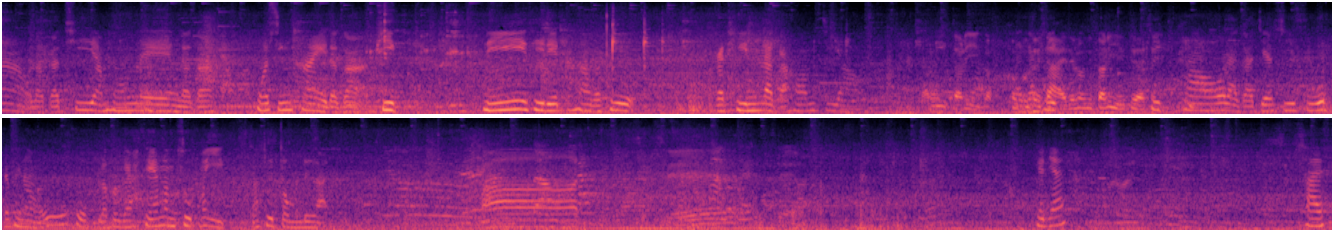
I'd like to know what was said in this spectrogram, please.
าวแล้วก็เทียมหอมแรงแล้วก็ หัวซิงไข่แล้วก็พริก นี่ทีเด็ดของเราก็คือกระทินแล้วก็หอมเจียวสตอรี่กับเขาไม่ใส่แต่ลงสตอรี่เตือนพริกเผาแล้วก็เจียวซีฟู้ดนะพี่น้องอู้หูแล้วเพิ่นก็แถมน้ำซุปมาอีกก็คือต้มเดือดปาดเซ่เซ่เห็ดยังชายแฟ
